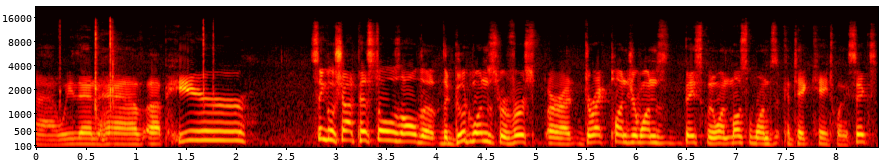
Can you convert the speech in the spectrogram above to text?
Uh, we then have up here single shot pistols, all the, the good ones, reverse or uh, direct plunger ones, basically one, most of the ones that can take K26.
